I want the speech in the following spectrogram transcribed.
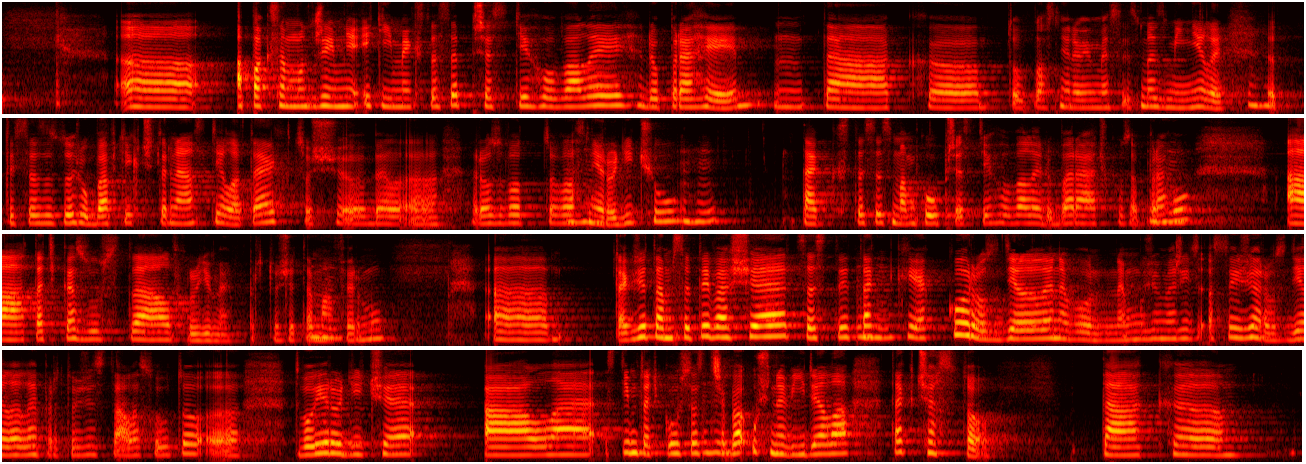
a pak samozřejmě i tím, jak jste se přestěhovali do Prahy, mm, tak eh, to vlastně nevím, jestli jsme zmínili. Mm-hmm. Ty se zhruba v těch 14 letech, což eh, byl eh, rozvod vlastně mm-hmm. rodičů, tak jste se s mamkou přestěhovali do baráčku za Prahu a taťka zůstal v Chrudimi, protože tam má firmu. Takže tam se ty vaše cesty mm-hmm. tak jako rozdělily, nebo nemůžeme říct asi, že rozdělily, protože stále jsou to uh, tvoji rodiče, ale s tím taťkou se mm-hmm. třeba už nevídala tak často. Tak uh,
